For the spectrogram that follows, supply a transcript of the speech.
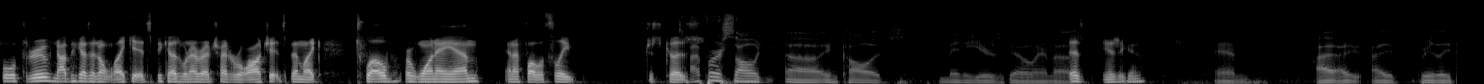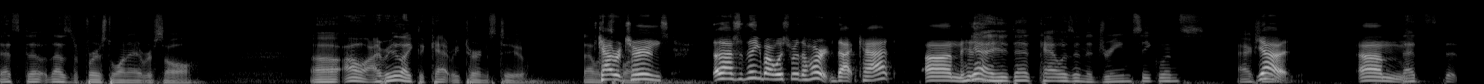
full through. Not because I don't like it. It's because whenever I try to watch it, it's been like 12 or 1 a.m. and I fall asleep just because I first saw it uh, in college many years ago, and uh, was years ago. and I, I I really that's the that was the first one I ever saw. Uh oh, I really like the Cat Returns too. That Cat. Returns. Oh, that's the thing about Whisper of the Heart. That cat. Um. His, Yeah, that cat was in the dream sequence. Actually, Yeah, Um. that's th-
